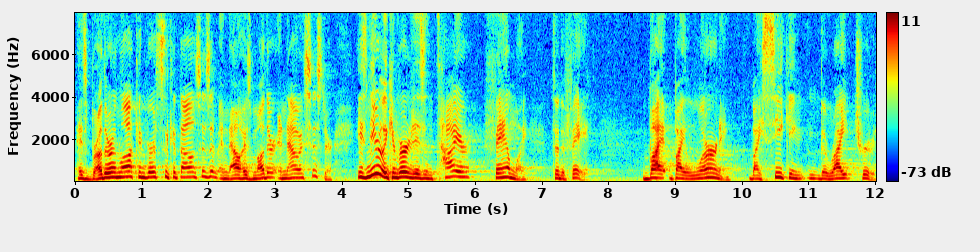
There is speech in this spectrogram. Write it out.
his brother in law converts to Catholicism, and now his mother, and now his sister. He's nearly converted his entire family to the faith by, by learning, by seeking the right truth.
